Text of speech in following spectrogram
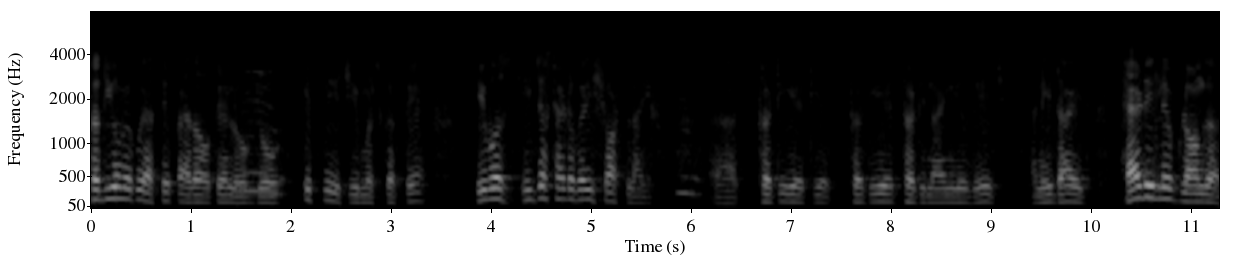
صدیوں میں کوئی ایسے پیدا ہوتے ہیں لوگ جو اتنی اچیومنٹس کرتے ہیں he was he just had a very short life thirty eight year thirty eight thirty nine years age and he died had he lived longer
